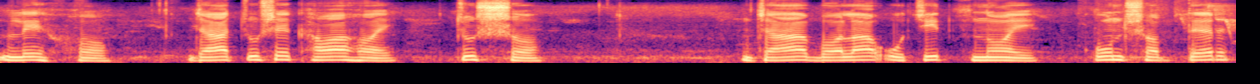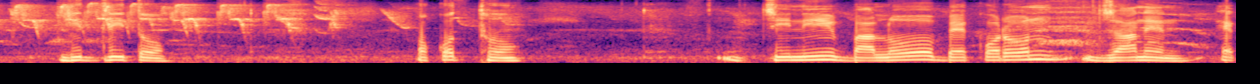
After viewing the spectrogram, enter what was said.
লেহ। যা চুষে খাওয়া হয়, চুষ্য। যা বলা উচিত নয় কোন শব্দের বিধৃত? অকথ্য। যিনি ভালো ব্যাকরণ জানেন, এক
